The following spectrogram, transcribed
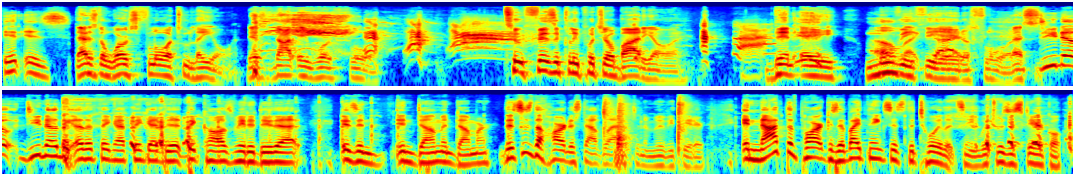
It is. that is the worst floor to lay on. There's not a worse floor to physically put your body on than a Oh movie Oh theater gosh. floor. That's Do you know? Do you know the other thing I think I did that caused me to do that is in in Dumb and Dumber. This is the hardest I've laughed in a movie theater, and not the part because everybody thinks it's the toilet scene, which was hysterical.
